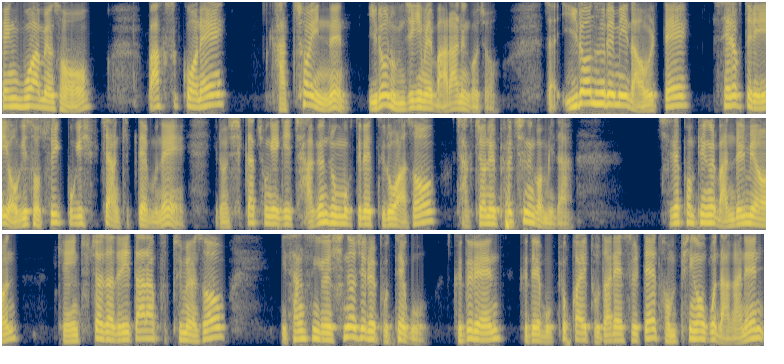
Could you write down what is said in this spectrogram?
횡보하면서 박스권에 갇혀 있는 이런 움직임을 말하는 거죠. 자, 이런 흐름이 나올 때 세력들이 여기서 수익 보기 쉽지 않기 때문에 이런 시가총액이 작은 종목들에 들어와서 작전을 펼치는 겁니다. 시세 펌핑을 만들면 개인 투자자들이 따라 붙으면서 이 상승력의 시너지를 보태고 그들은 그들의 목표가에 도달했을 때 덤핑하고 나가는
